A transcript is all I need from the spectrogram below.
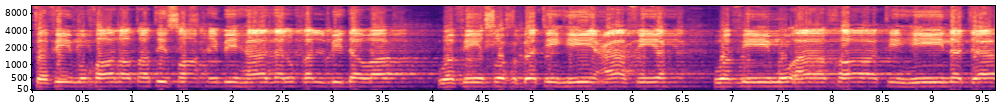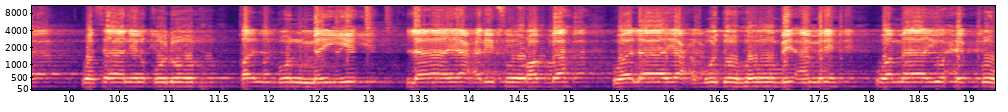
ففي مخالطة صاحب هذا القلب دواء وفي صحبته عافية وفي مؤاخاته نجاة. وثاني القلوب قلب ميت لا يعرف ربه ولا يعبده بأمره وما يحبه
